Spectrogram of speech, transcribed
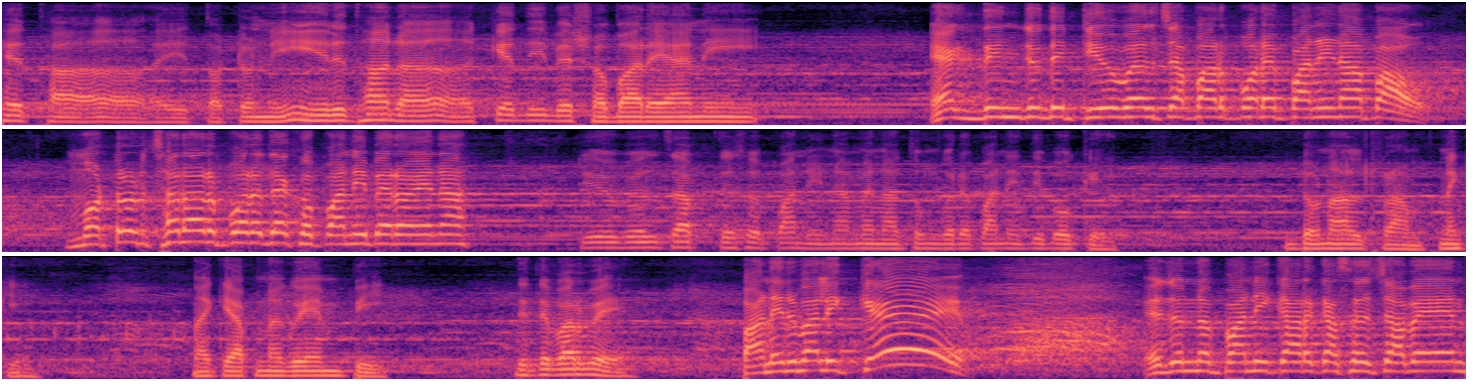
হেথায় তটনির ধারা কে দিবে সবারে আনি? একদিন যদি টিউবওয়েল চাপার পরে পানি না পাও, মোটর ছাড়ার পরে দেখো পানি বেরোয় না। টিউবওয়েল চাপতেছো, পানি নামে না, তুম করে পানি দিব কে? ডোনাল্ড ট্রাম্প নাকি? নাকি আপনাকে এমপি দিতে পারবে? পানির মালিক কে? এজন্য পানি কার কাছে চাবেন?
